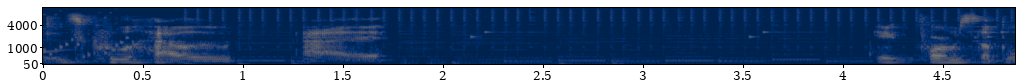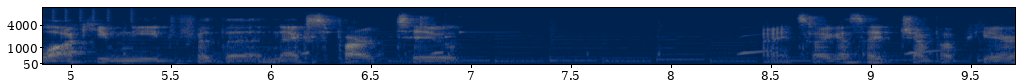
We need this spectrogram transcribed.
it's cool how uh, it forms the block you need for the next part too. Alright, so I guess I jump up here.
